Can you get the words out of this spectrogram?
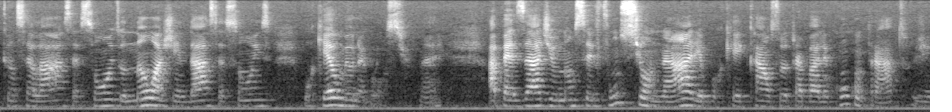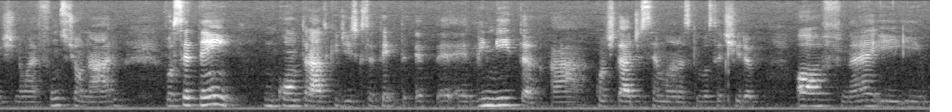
cancelar sessões ou não agendar sessões, porque é o meu negócio? Apesar de eu não ser funcionária, porque counselor trabalha com contrato, a gente não é funcionário, você tem um contrato que diz que você tem, é, é, é limita a quantidade de semanas que você tira off, né? E, e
